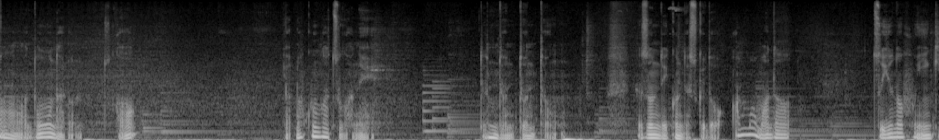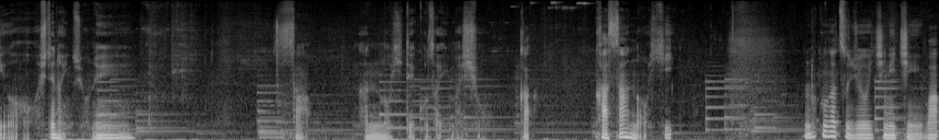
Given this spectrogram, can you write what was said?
あ、どうなるんですか？いや、6月がね、どんどんどんどん進んでいくんですけど、あんままだ梅雨の雰囲気がしてないんですよね。さあ、何の日でございましょうか。傘の日。6月11日は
